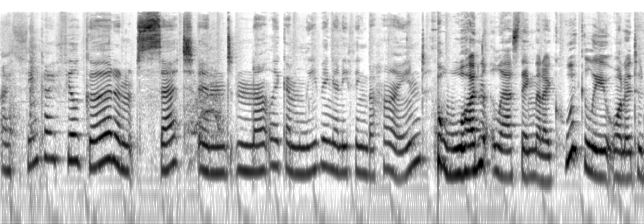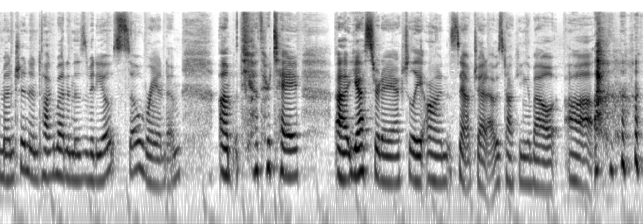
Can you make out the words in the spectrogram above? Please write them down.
I think I feel good and set and not like I'm leaving anything behind. One last thing that I quickly wanted to mention and talk about in this video, so random. Um, the other day, uh, yesterday actually on Snapchat, I was talking about, uh,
